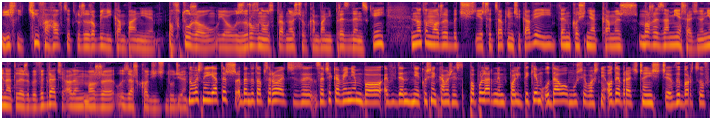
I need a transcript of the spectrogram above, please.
Jeśli ci fachowcy, którzy robili kampanię, powtórzą ją z równą sprawnością w kampanii prezydenckiej, no to może być jeszcze całkiem ciekawie i ten Kośniak-Kamysz może zamieszać. No nie na tyle, żeby wygrać, ale może zaszkodzić Dudzie. No właśnie, ja też będę to obserwować z zaciekawieniem, bo ewidentnie Kośniak-Kamysz jest popularnym politykiem. Udało mu się właśnie odebrać część wyborców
